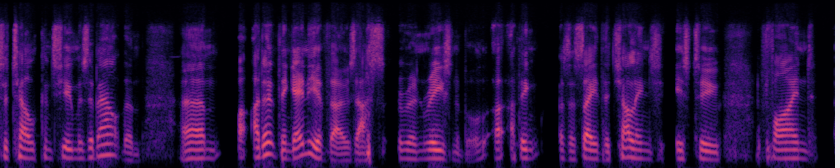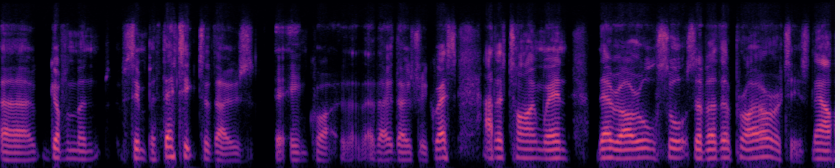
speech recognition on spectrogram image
to tell consumers about them. Um, I don't think any of those asks are unreasonable. I, I think, as I say, the challenge is to find uh, government sympathetic to those those requests at a time when there are all sorts of other priorities. Now,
